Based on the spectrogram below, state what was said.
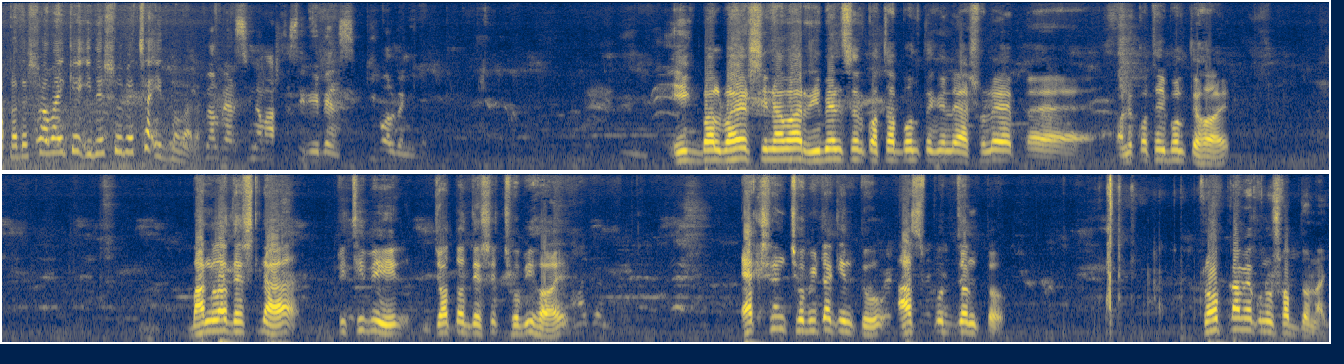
আপনাদের সবাইকে ঈদের শুভেচ্ছা ঈদ মোবারক। সিনেমা আসতেছে রিভেন্স কি বলবেন ইকবাল ভাইয়ের সিনেমার রিভেন্সের কথা বলতে গেলে আসলে অনেক কথাই বলতে হয়। বাংলাদেশ না, পৃথিবীর যত দেশে ছবি হয় অ্যাকশন ছবিটা কিন্তু আজ পর্যন্ত ফ্লপ নামে কোনো শব্দ নাই।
